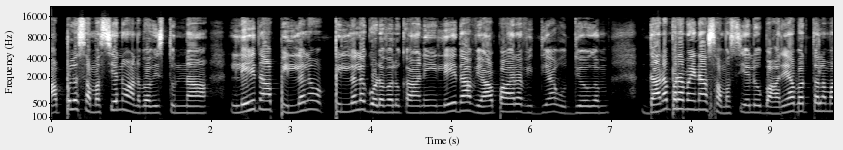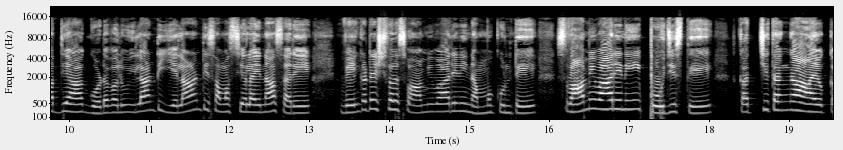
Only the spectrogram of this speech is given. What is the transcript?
అప్పుల సమస్యను అనుభవిస్తున్నా లేదా పిల్లల పిల్లల గొడవలు కానీ లేదా వ్యాపార విద్య ఉద్యోగం ధనపరమైన సమస్యలు భార్యాభర్తల మధ్య గొడవలు ఇలాంటి ఎలాంటి సమస్యలైనా సరే వెంకట వెంకటేశ్వర స్వామివారిని నమ్ముకుంటే స్వామివారిని పూజిస్తే ఖచ్చితంగా ఆ యొక్క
